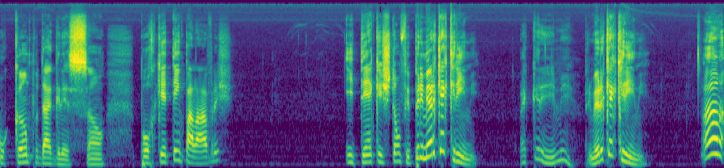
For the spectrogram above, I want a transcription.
o campo da agressão, porque tem palavras e tem a questão física. Primeiro que é crime. É crime. Primeiro que é crime. Ah,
